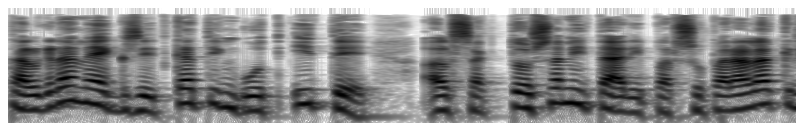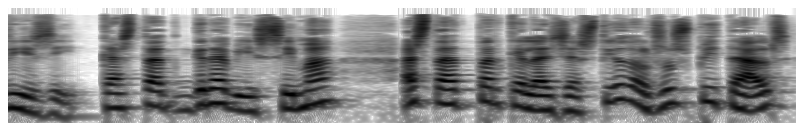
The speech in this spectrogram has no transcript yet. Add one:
que el gran èxit que ha tingut i té el sector sanitari per superar la crisi, que ha estat gravíssima, ha estat perquè la gestió dels hospitals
